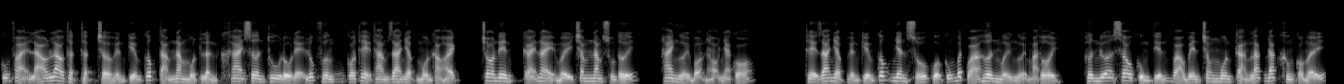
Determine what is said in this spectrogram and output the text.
cũng phải lão lao thật thật chờ huyền kiếm cốc tám năm một lần khai sơn thu đồ đệ lúc phương có thể tham gia nhập môn khảo hạch, cho nên cái này mấy trăm năm xuống tới, hai người bọn họ nhà có thể gia nhập huyền kiếm cốc nhân số của cũng bất quá hơn mười người mà thôi, hơn nữa sau cùng tiến vào bên trong môn càng lác đắc không có mấy.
